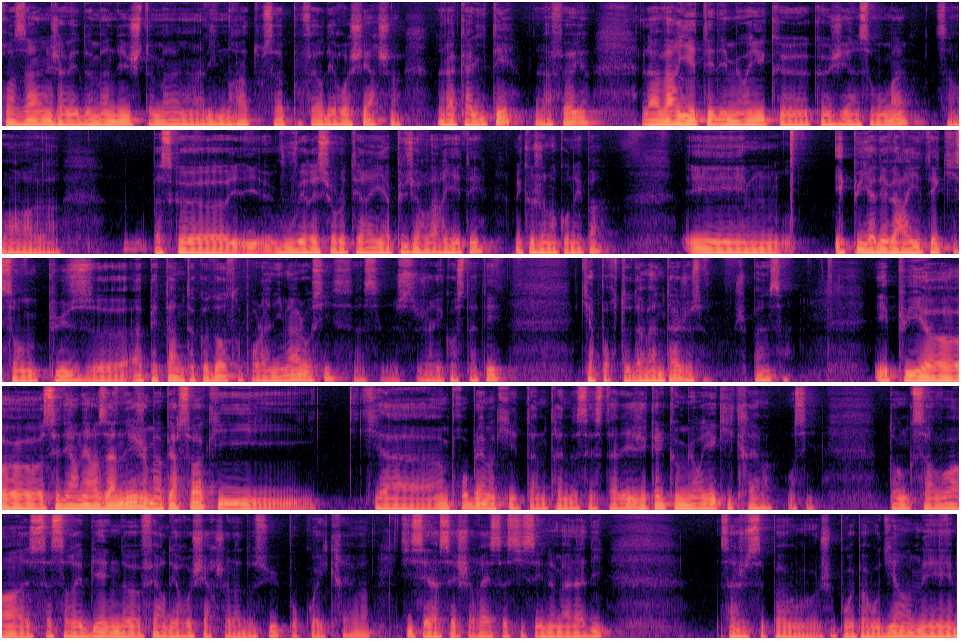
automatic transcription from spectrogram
trois ans, j'avais demandé justement à l'INRA tout ça pour faire des recherches de la qualité de la feuille, la variété des mûriers que, que j'ai en ce moment, savoir euh, parce que vous verrez sur le terrain, il y a plusieurs variétés, mais que je ne connais pas. Et, et puis il y a des variétés qui sont plus euh, appétantes que d'autres pour l'animal aussi, je l'ai constaté, qui apportent davantage, je pense. Et puis euh, ces dernières années, je m'aperçois qu'il y a un problème qui est en train de s'installer. J'ai quelques mûriers qui crèvent aussi. Donc savoir, ça serait bien de faire des recherches là-dessus, pourquoi ils crèvent, si c'est la sécheresse, si c'est une maladie. Ça, je sais pas, je ne pourrais pas vous dire, mais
